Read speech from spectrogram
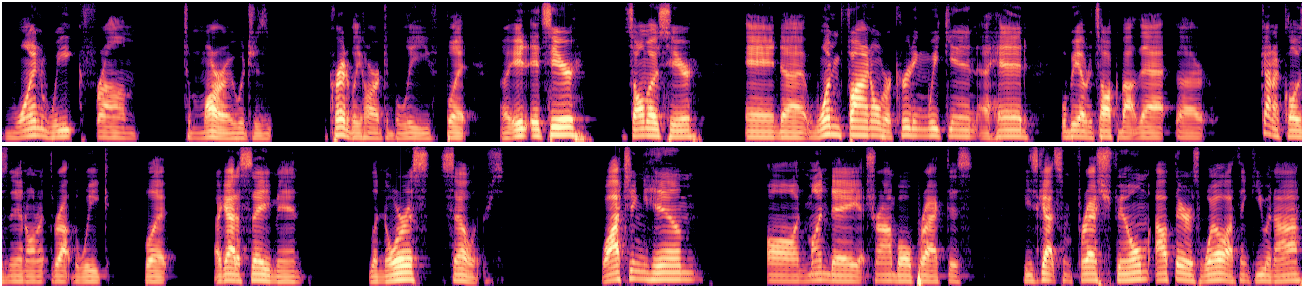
one week from tomorrow, which is incredibly hard to believe, but uh, it, it's here. It's almost here. And uh, one final recruiting weekend ahead. We'll be able to talk about that, uh, kind of closing in on it throughout the week. But I got to say, man, LaNorris Sellers, watching him on Monday at Shrine Bowl practice. He's got some fresh film out there as well. I think you and I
